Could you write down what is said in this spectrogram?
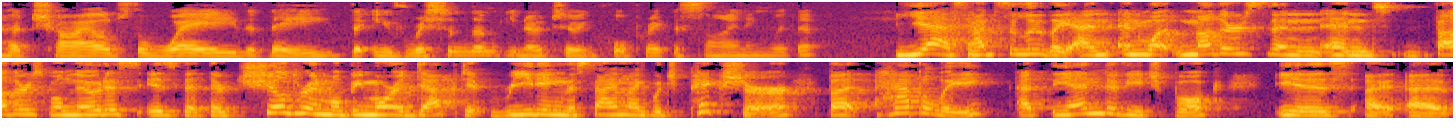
her child the way that they that you've written them? You know, to incorporate the signing with it. Yes, absolutely. And and what mothers and, and fathers will notice is that their children will be more adept at reading the sign language picture, but happily at the end of each book is a, a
